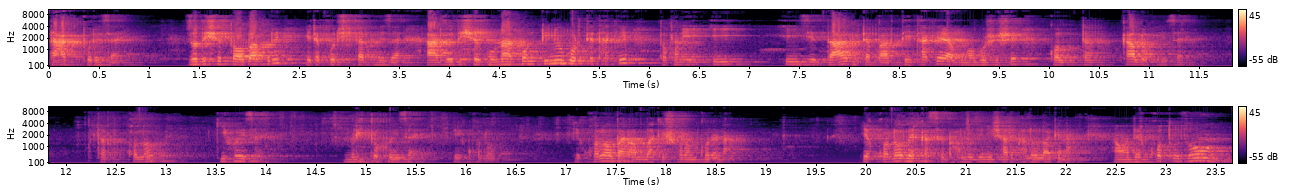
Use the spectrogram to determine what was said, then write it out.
দাগ পড়ে যায়। যদি সে তবা করে, এটা পরিষ্কার হয়ে যায়। আর যদি সে গুণা কন্টিনিউ করতে থাকে, তখন এই এই এই যে দাগ, এটা বাড়তেই থাকে এবং অবশেষে কলপটা কালো হয়ে যায়। তার কলব কি হয়ে যায়? মৃত হয়ে যায় এই কলব। এ কলব আর আল্লাহকে স্মরণ করে না। এ কলবের কাছে ভালো জিনিস আর ভালো লাগে না। আমাদের কতজন,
